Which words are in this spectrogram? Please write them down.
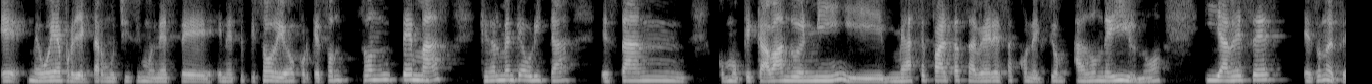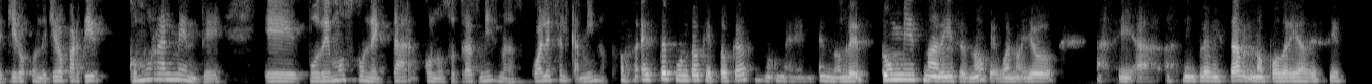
eh, me voy a proyectar muchísimo en este, en este episodio porque son, son temas que realmente ahorita están como que cavando en mí y me hace falta saber esa conexión, a dónde ir, ¿no? Y a veces es donde, te quiero, donde quiero partir, cómo realmente eh, podemos conectar con nosotras mismas. ¿Cuál es el camino? este punto que tocas, en, donde tú misma dices, ¿no? Que bueno, yo así a, simple vista no podría decir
